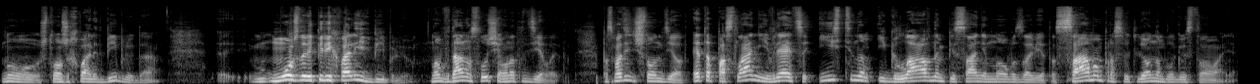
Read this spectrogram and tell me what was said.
ну, что он же хвалит Библию, да можно ли перехвалить Библию? Но в данном случае он это делает. Посмотрите, что он делает. Это послание является истинным и главным писанием Нового Завета, самым просветленным благовествованием.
